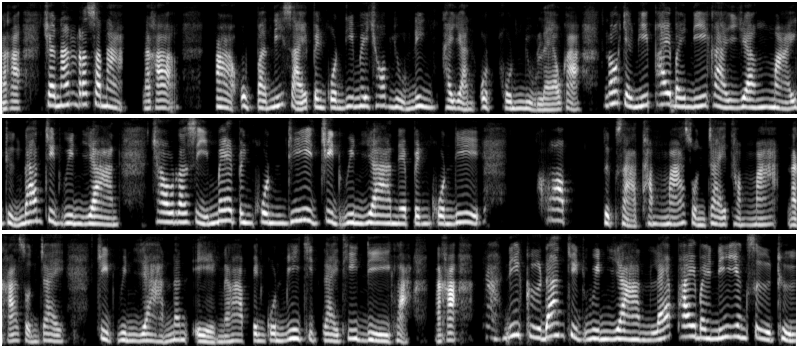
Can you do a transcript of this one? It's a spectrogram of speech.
นะคะ ฉะนั้นลักษณะนะคะ อ่า อุปนิสัยเป็นคนที่ไม่ชอบอยู่นิ่ง ขยันอดทนอยู่แล้วค่ะ นอกจากนี้ไพ่ใบนี้ค่ะ ยังหมายถึงด้านจิตวิญญาณ ชาวราศีเมษเป็นคนที่จิตวิญญาณเนี่ย เป็นคนที่ อบศึกษาธรรมะสนใจธรรมะนะคะ สนใจจิตวิญญาณนั่นเองนะคะ เป็นคนมีจิตใจที่ดีค่ะนะคะค่ะนี่คือด้านจิตวิญญาณ และไพ่ใบนี้ยังสื่อถึง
